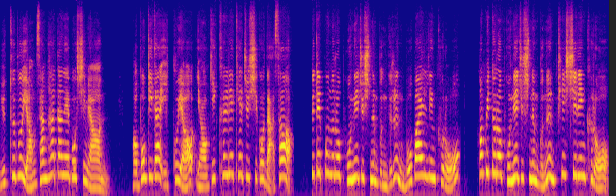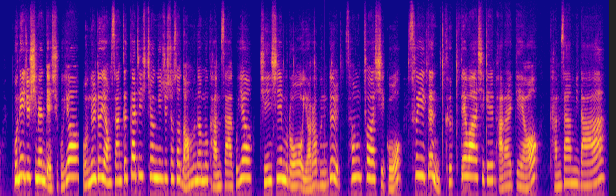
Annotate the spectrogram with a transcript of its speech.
유튜브 영상 하단에 보시면 더보기가 있고요. 여기 클릭해 주시고 나서 휴대폰으로 보내주시는 분들은 모바일 링크로 컴퓨터로 보내주시는 분은 PC 링크로 보내주시면 되시고요. 오늘도 영상 끝까지 시청해주셔서 너무너무 감사하고요. 진심으로 여러분들 성투하시고 수익은 극대화하시길 바랄게요. 감사합니다.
